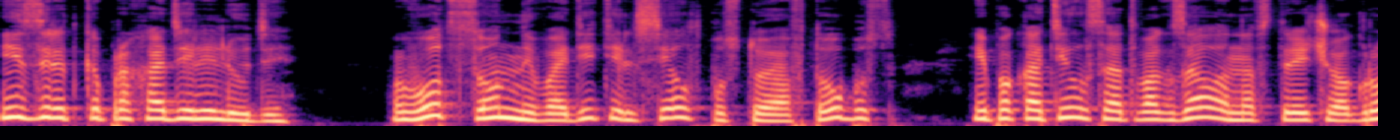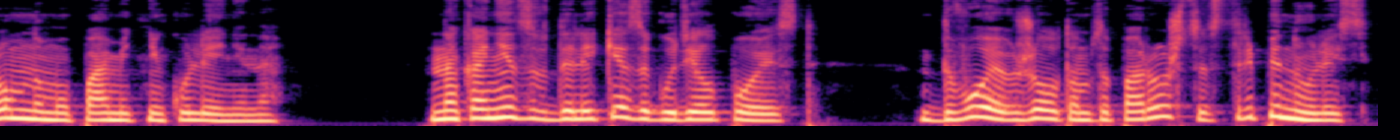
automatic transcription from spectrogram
Изредка проходили люди. Вот сонный водитель сел в пустой автобус и покатился от вокзала навстречу огромному памятнику Ленина. Наконец вдалеке загудел поезд. Двое в желтом запорожце встрепенулись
